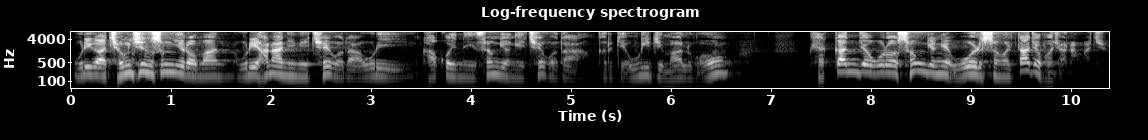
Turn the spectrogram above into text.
우리가 정신 승리로만 우리 하나님이 최고다. 우리 갖고 있는 이 성경이 최고다. 그렇게 우기지 말고 객관적으로 성경의 우월성을 따져보자는 거죠.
